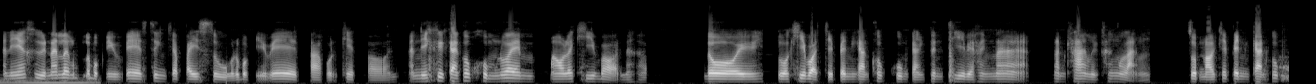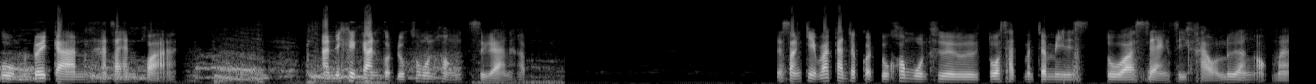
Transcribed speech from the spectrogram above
อันนี้ก็คือหนั่นเลือกระบบนิเวศซึ่งจะไปสู่ระบบนิเวศป่าผลเขตร้อน อันนี้คือการควบคุมด้วยเมาส์และคีย์บอร์ดนะครับ โดยตัวคีย์บอร์ดจะเป็นการควบคุมการเคลื่อนที่ไปข้างหน้า ด้านข้างหรือข้างหลัง ส่วนเมาส์จะเป็นการควบคุมด้วยการหันซ้ายหันขวา อันนี้คือการกดดูข้อมูลของเสือนะครับ จะสังเกตว่าการจะกดดูข้อมูลคือตัวสัตว์มันจะมีตัวแสงสีขาวเรืองออกมา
